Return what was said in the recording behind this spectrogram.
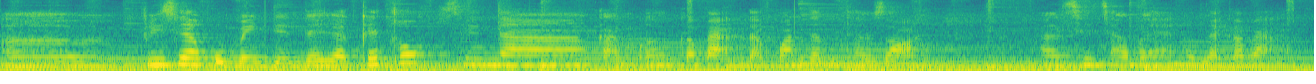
Ờ, video của mình đến đây là kết thúc. Xin à, cảm ơn các bạn đã quan tâm theo dõi. À, xin chào và hẹn gặp lại các bạn.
